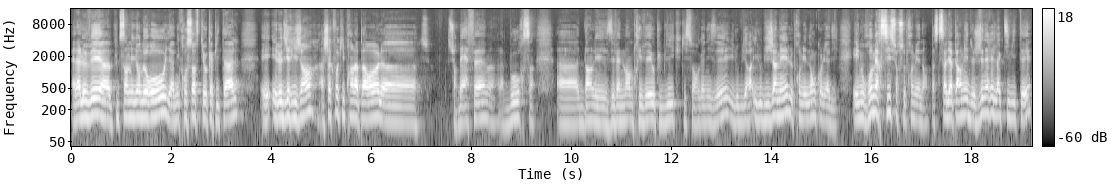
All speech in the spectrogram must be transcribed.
Elle a levé euh, plus de 100 millions d'euros. Il y a Microsoft qui est au capital. Et, le dirigeant, à chaque fois qu'il prend la parole sur BFM, à la bourse, dans les événements privés ou publics qui sont organisés, il oubliera, il oublie jamais le premier nom qu'on lui a dit. Et il nous remercie sur ce premier nom parce que ça lui a permis de générer de l'activité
